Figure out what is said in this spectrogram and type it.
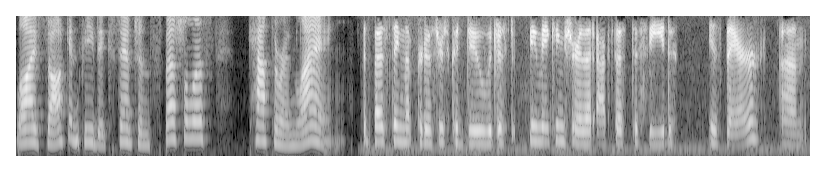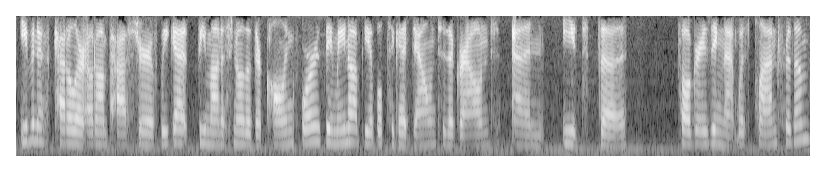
Livestock and feed extension specialist Catherine Lang. The best thing that producers could do would just be making sure that access to feed is there. Um, even if cattle are out on pasture, if we get the amount of snow that they're calling for, they may not be able to get down to the ground and eat the fall grazing that was planned for them.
